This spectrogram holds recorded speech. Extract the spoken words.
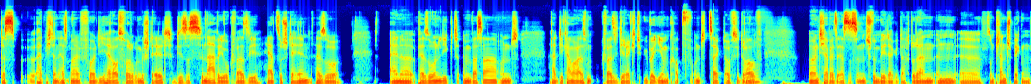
das äh, hat mich dann erstmal vor die Herausforderung gestellt, dieses Szenario quasi herzustellen. Also eine Person liegt im Wasser und hat die Kamera ist quasi direkt über ihrem Kopf und zeigt auf sie drauf. Und ich habe als erstes in Schwimmbilder gedacht oder in, in äh, so ein Planschbecken,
